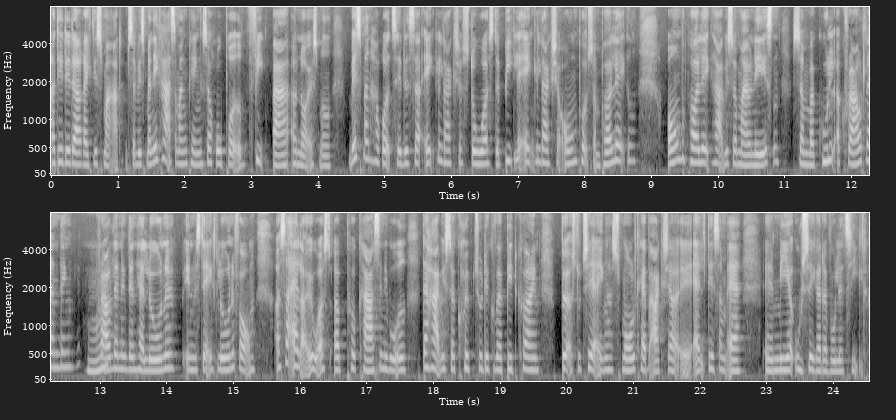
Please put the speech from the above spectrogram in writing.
og det er det, der er rigtig smart. Så hvis man ikke har så mange penge, så er fint bare at nøjes med. Hvis man har råd til det, så er enkeltaktier, store, stabile enkeltaktier ovenpå som pålægget. Oven på pålæg har vi så mayonnaisen, som var guld og crowdlending. Mm. Crowdlending, den her låne, investeringslåneform. Og så allerøverst op på kasseniveauet, der har vi så krypto, det kunne være bitcoin, børsnoteringer, small cap aktier, øh, alt det, som er øh, mere usikkert og volatilt.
